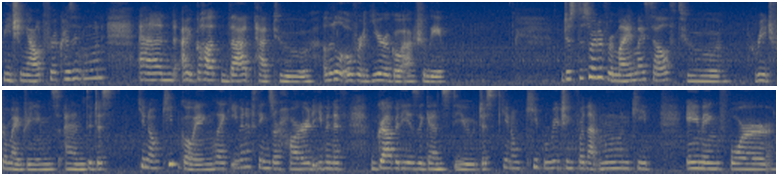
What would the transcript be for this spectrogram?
reaching out for a crescent moon. And I got that tattoo a little over a year ago actually just to sort of remind myself to reach for my dreams and to just you know, keep going. Like, even if things are hard, even if gravity is against you, just, you know, keep reaching for that moon, keep aiming for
